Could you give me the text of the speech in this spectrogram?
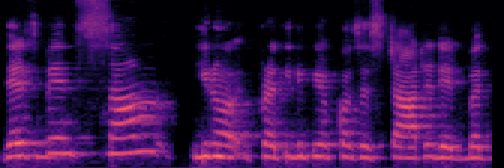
there's been some, you know, Pratilipi of course has started it, but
